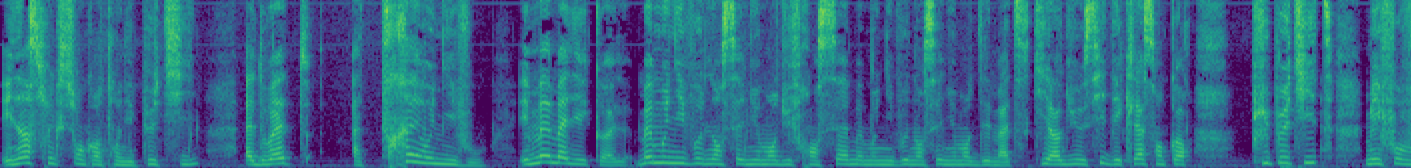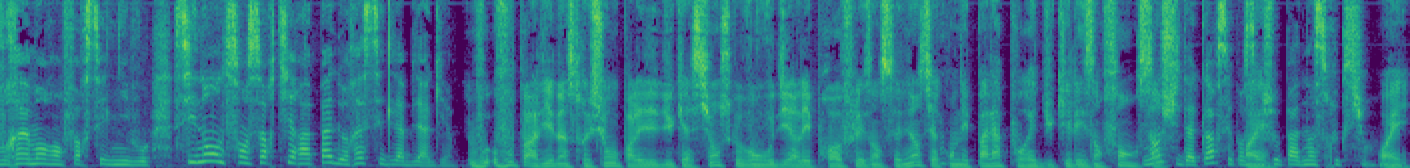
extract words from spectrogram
Et l'instruction quand on est petit, elle doit être à très haut niveau. Et même à l'école, même au niveau de l'enseignement du français, même au niveau de l'enseignement des maths, ce qui induit aussi des classes encore plus petites, mais il faut vraiment renforcer le niveau. Sinon, on ne s'en sortira pas, le reste c'est de la blague. Vous, vous parliez d'instruction, vous parliez d'éducation, ce que vont vous dire les profs, les enseignants, c'est-à-dire qu'on n'est pas là pour éduquer les enfants. Non, je suis d'accord, c'est pour ça que je parle d'instruction. Oui.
